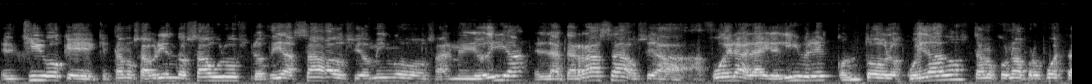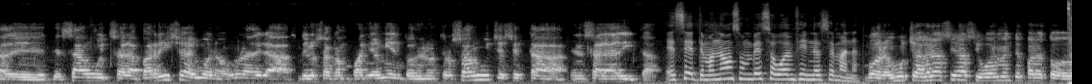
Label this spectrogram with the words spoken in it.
el, chivo que, que, estamos abriendo Saurus los días sábados y domingos al mediodía en la terraza, o sea, afuera, al aire libre, con todos los cuidados. Estamos con una propuesta de, de sándwich a la parrilla y bueno, una de las de los acompañamientos de nuestro sándwich es esta ensaladita. Ese, te mandamos un beso, buen fin de semana. Bueno, muchas gracias, igualmente para todos.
